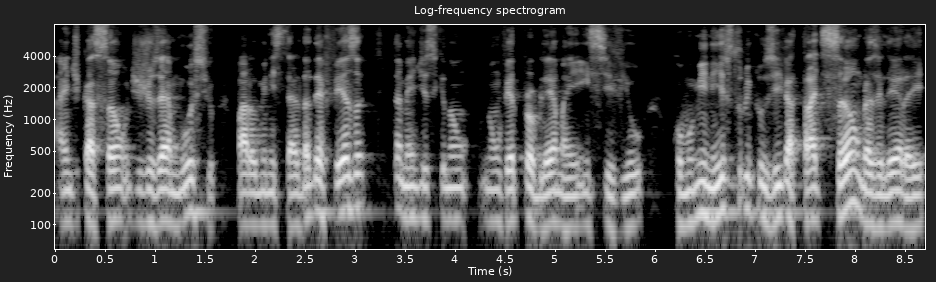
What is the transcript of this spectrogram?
a indicação de José Múcio para o Ministério da Defesa, também disse que não, não vê problema em civil como ministro, inclusive a tradição brasileira aí,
